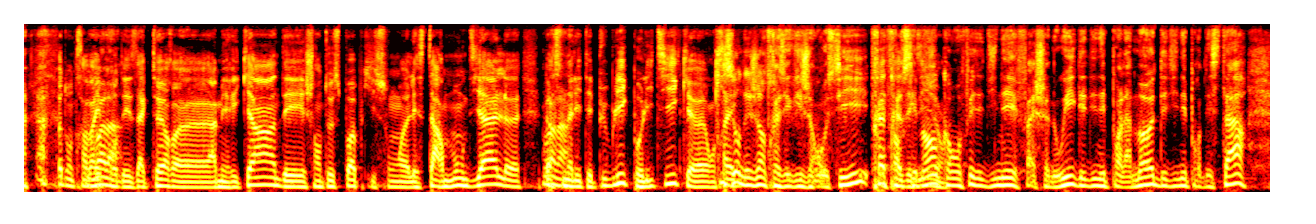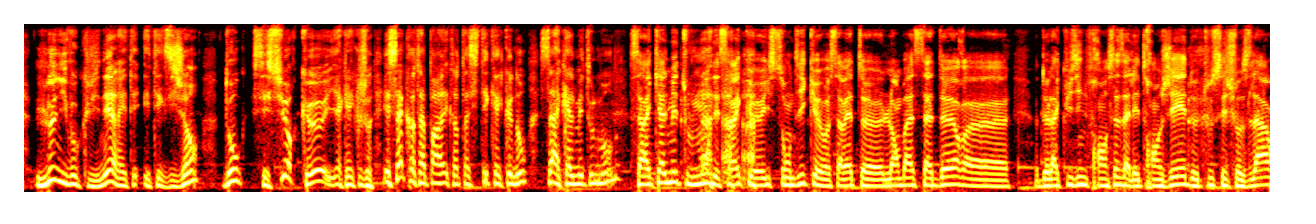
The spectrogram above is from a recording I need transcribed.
on travaille Voilà. pour des acteurs euh, américains, des chanteuses pop qui sont les stars mondiales, Voilà. personnalités publiques, politiques. on Qui travaille- sont des gens très exigeants aussi. Très, très exigeants. quand on fait des dîners Fashion Week, des dîners pour la mode, des dîners pour des stars, le niveau culinaire est, est exigeant. Donc, c'est sûr qu'il y a quelque chose. Et ça, quand t'as parlé, quand t'as cité quelques noms, ça a calmé tout le monde? Ça a calmé tout le monde et c'est vrai qu'ils se sont dit que ça va être euh, l'ambassadeur euh, de la cuisine française à l'étranger, de toutes ces choses-là.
